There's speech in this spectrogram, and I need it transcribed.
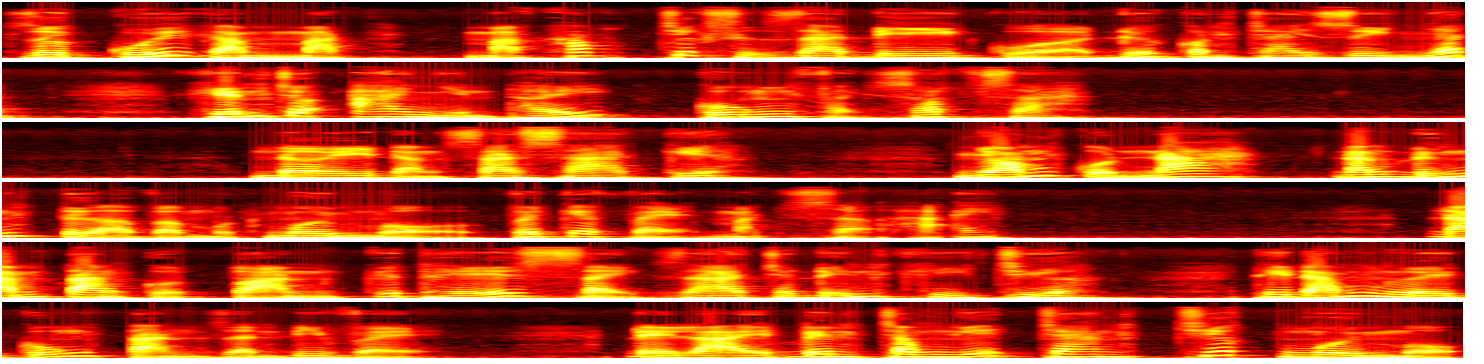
rồi cúi gằm mặt mà khóc trước sự ra đi của đứa con trai duy nhất, khiến cho ai nhìn thấy cũng phải xót xa. Nơi đằng xa xa kia, nhóm của Na đang đứng tựa vào một ngôi mộ với cái vẻ mặt sợ hãi. Đám tang của Toàn cứ thế xảy ra cho đến khi trưa thì đám người cũng tản dần đi về, để lại bên trong nghĩa trang trước ngôi mộ,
